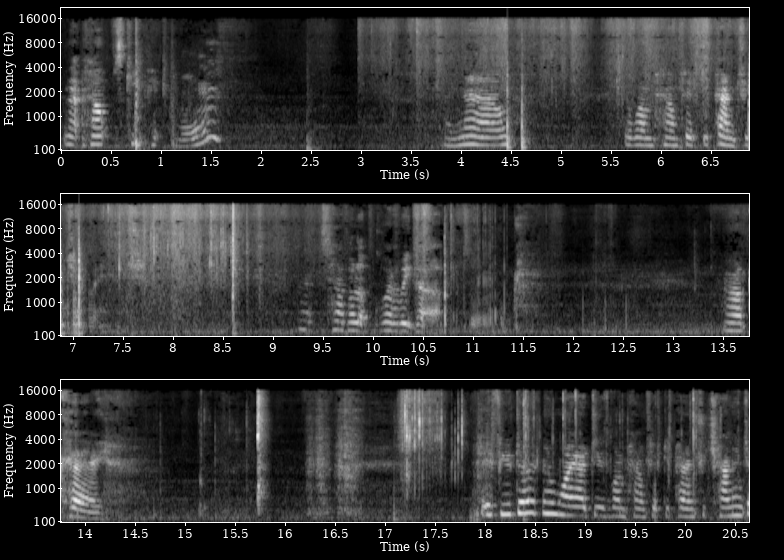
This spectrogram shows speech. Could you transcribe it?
and that helps keep it warm. And now the £1.50 pantry challenge. Let's have a look, what do we got? Okay. If you don't know why I do the £1.50 pantry challenge,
